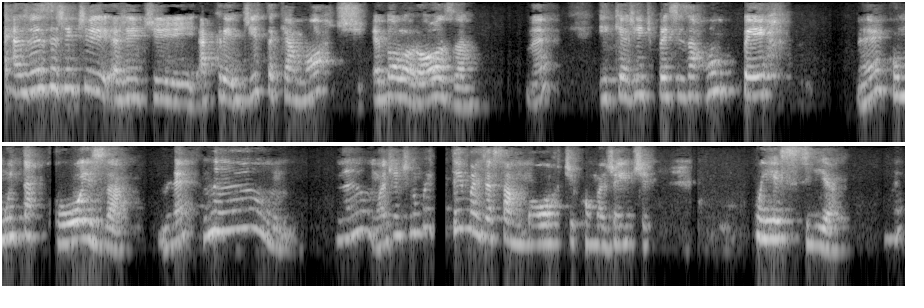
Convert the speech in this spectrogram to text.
Às vezes a gente, a gente acredita que a morte é dolorosa, né? E que a gente precisa romper, né? Com muita coisa, né? Não, não. A gente não vai ter mais essa morte como a gente conhecia, né?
